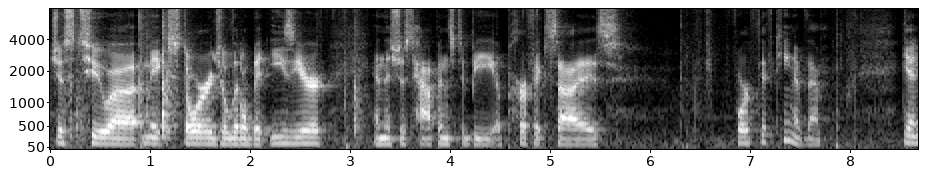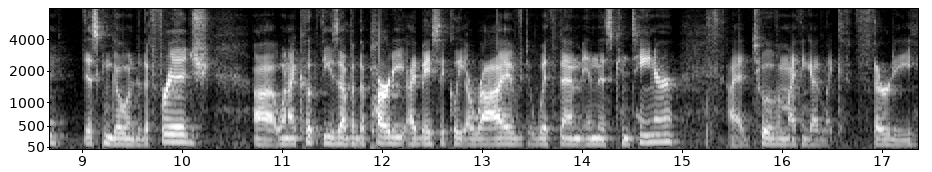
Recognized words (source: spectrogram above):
just to uh, make storage a little bit easier. And this just happens to be a perfect size for 15 of them. Again, this can go into the fridge. Uh, when I cooked these up at the party, I basically arrived with them in this container. I had two of them, I think I had like 30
